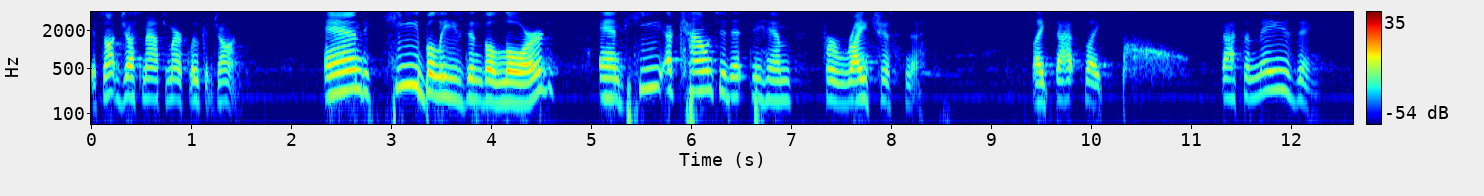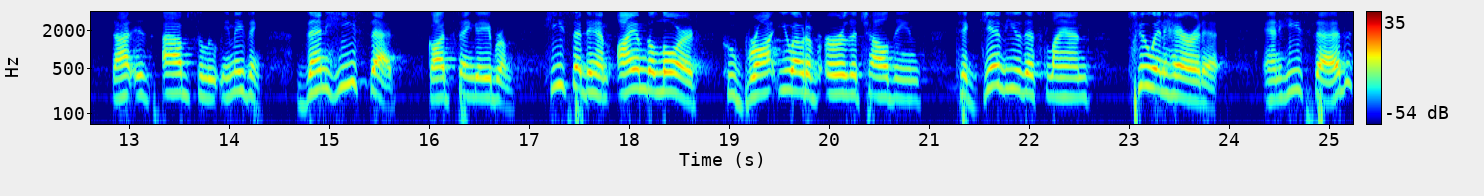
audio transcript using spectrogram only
it's not just Matthew, Mark, Luke, and John. And he believed in the Lord, and he accounted it to him for righteousness. Like, that's like, that's amazing. That is absolutely amazing. Then he said, God saying to Abram, He said to him, I am the Lord who brought you out of Ur the Chaldeans to give you this land to inherit it. And he said,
